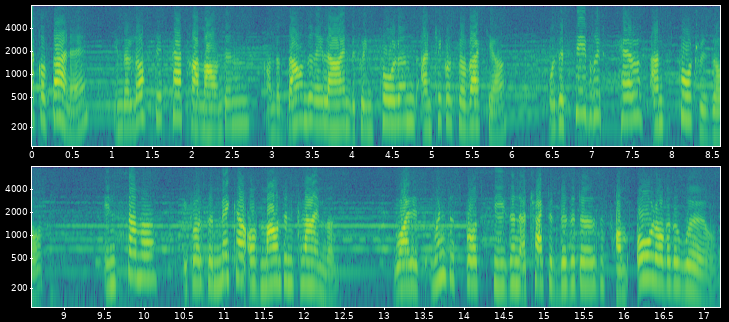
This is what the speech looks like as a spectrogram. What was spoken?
Zakopane, in the lofty Tatra Mountains on the boundary line between Poland and Czechoslovakia, was a favorite health and sport resort. In summer, it was the mecca of mountain climbers, while its winter sports season attracted visitors from all over the world.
